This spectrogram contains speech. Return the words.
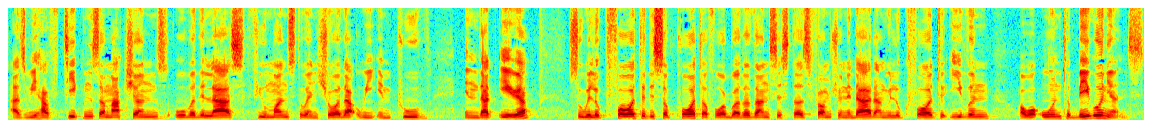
as we have taken some actions over the last few months to ensure that we improve in that area. So we look forward to the support of our brothers and sisters from Trinidad and we look forward to even our own Tobagonians,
